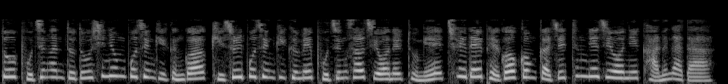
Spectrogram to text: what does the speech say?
또 보증한도도 신용보증기금과 기술보증기금의 보증서 지원을 통해 최대 100억 원까지 특례 지원이 가능하다.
